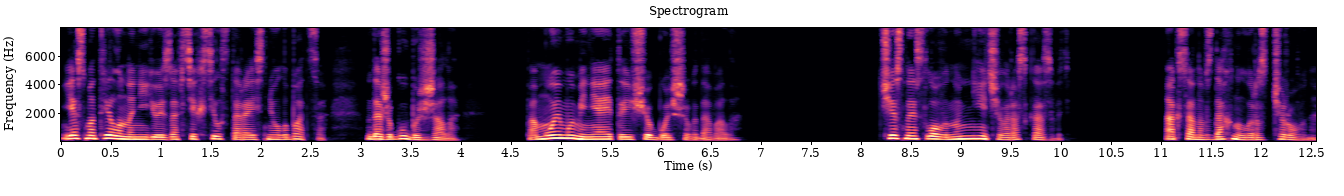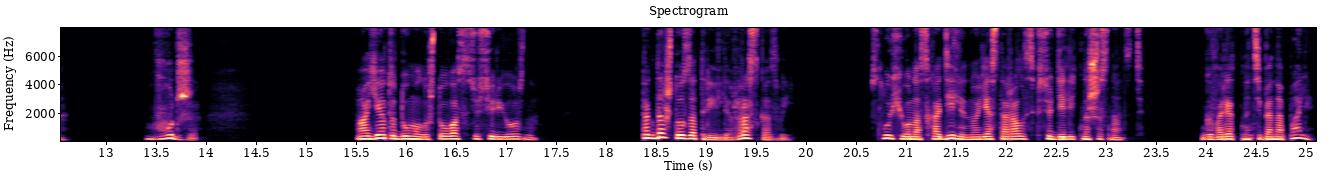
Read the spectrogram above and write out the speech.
Я смотрела на нее изо всех сил, стараясь не улыбаться, даже губы сжала — по-моему, меня это еще больше выдавало. Честное слово, ну нечего рассказывать. Оксана вздохнула разочарованно. Вот же. А я-то думала, что у вас все серьезно. Тогда что за триллер? Рассказывай. Слухи у нас ходили, но я старалась все делить на шестнадцать. Говорят, на тебя напали?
